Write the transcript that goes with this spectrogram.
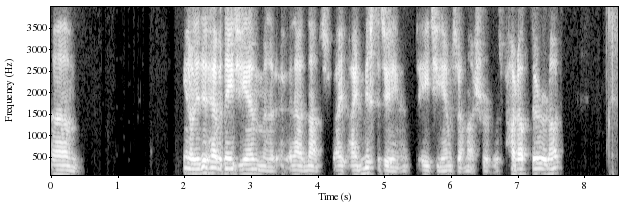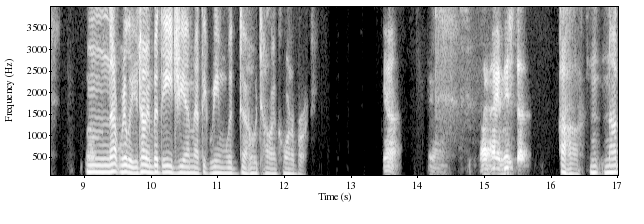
Um, you know, they did have an AGM, and, and I'm not, I, I missed the AGM, so I'm not sure if it was put up there or not. Mm, not really. You're talking about the AGM at the Greenwood uh, Hotel in Corner Brook. Yeah, yeah. I, I missed that. Uh, huh. not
